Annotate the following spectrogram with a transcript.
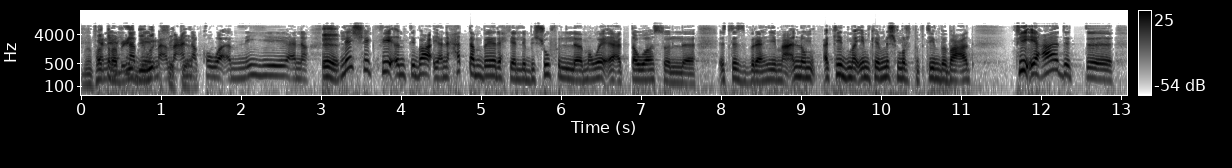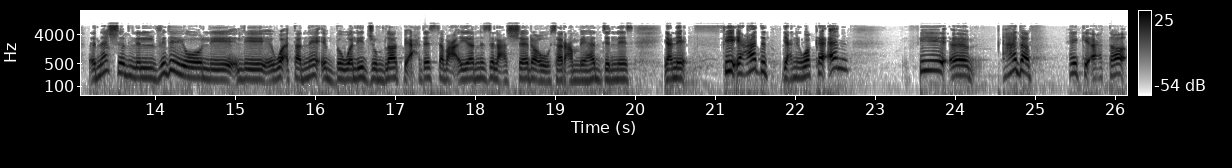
من فترة يعني بعيدة وقفت مع عنا يعني. قوة أمنية. عنا إيه؟ ليش هيك في انطباع؟ يعني حتى امبارح يلي بيشوف المواقع التواصل أستاذ إبراهيم مع إنه أكيد ما يمكن مش مرتبطين ببعض في إعادة نشر للفيديو لوقت النائب وليد جنبلاط بأحداث سبع أيار نزل على الشارع وصار عم يهدي الناس. يعني في إعادة يعني وكأن في هدف هيك إعطاء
